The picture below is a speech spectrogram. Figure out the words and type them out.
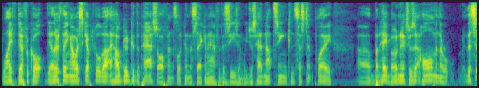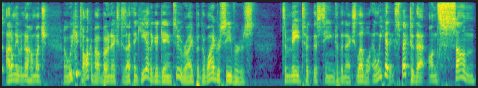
life difficult. The other thing I was skeptical about how good could the pass offense look in the second half of the season. We just had not seen consistent play. Uh, but hey, Bo Nix was at home, and the this I don't even know how much. I mean, we could talk about Bo Nix because I think he had a good game too, right? But the wide receivers, to me, took this team to the next level, and we had expected that on some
